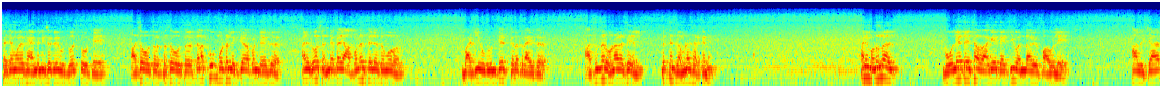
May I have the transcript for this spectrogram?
त्याच्यामुळे फॅमिली सगळी उद्ध्वस्त होते. असं होतं तसं होतं. त्याला खूप मोठं लेक्चर आपण द्यायचं. आणि रोज संध्याकाळी आपणच त्याच्यासमोर बाटली उघडून तेच करत राहायचं. असं जर होणार असेल तर ते जमण्यासारखं नाही. आणि म्हणूनच बोले तैसा वागे त्याची वंदावे पावले हा विचार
